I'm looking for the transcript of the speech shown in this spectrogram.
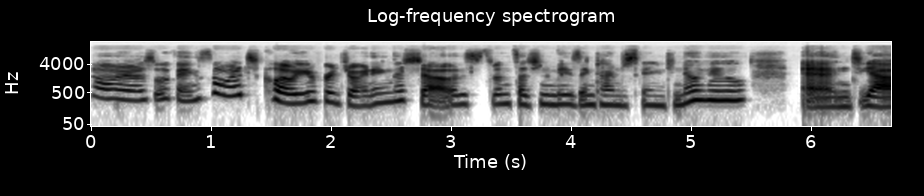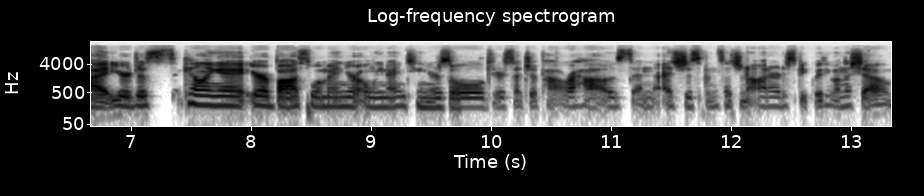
my gosh. Well, thanks so much, Chloé, for joining the show. This has been such an amazing time just getting to know you. And yeah, you're just killing it. You're a boss woman. You're only 19 years old. You're such a powerhouse. And it's just been such an honor to speak with you on the show.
